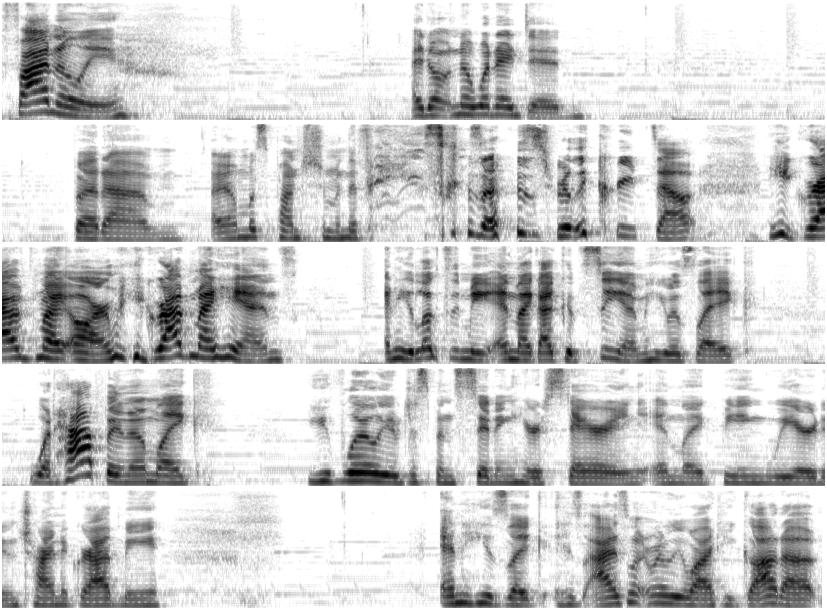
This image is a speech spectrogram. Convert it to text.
finally, I don't know what I did. But um I almost punched him in the face because I was really creeped out. He grabbed my arm, he grabbed my hands, and he looked at me and like I could see him. He was like, What happened? I'm like, You've literally just been sitting here staring and like being weird and trying to grab me. And he's like, his eyes went really wide. He got up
